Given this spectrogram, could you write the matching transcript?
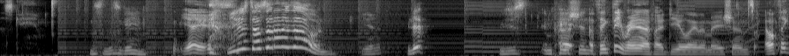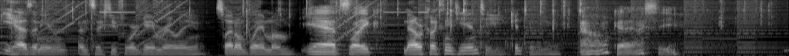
this game. This this game. Yeah. He just does it on his own. Yeah. Yep. He's just I, impatient. I think they ran out of ideal animations. I don't think he has any in N64 game really, so I don't blame him. yeah, it's like, Now we're collecting TNT. Continue. oh okay, I see.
